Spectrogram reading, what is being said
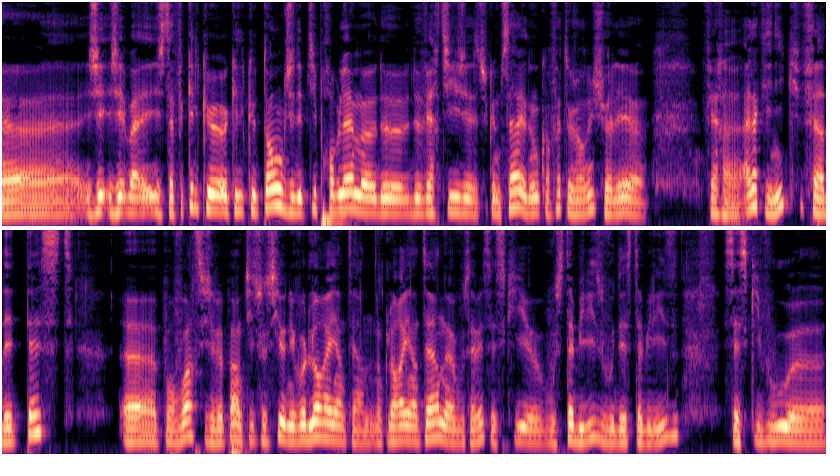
Euh, j'ai, bah, ça fait quelques quelques temps que j'ai des petits problèmes de, de vertige et des trucs comme ça. Et donc en fait aujourd'hui je suis allé euh, faire à la clinique faire des tests euh, pour voir si j'avais pas un petit souci au niveau de l'oreille interne. Donc l'oreille interne, vous savez, c'est ce qui euh, vous stabilise, vous déstabilise. C'est ce qui vous, euh,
